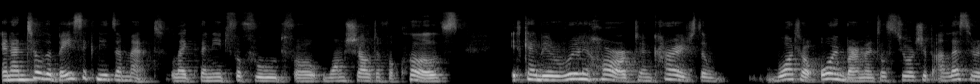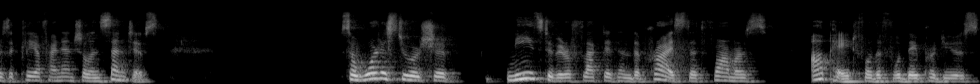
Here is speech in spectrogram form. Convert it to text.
and until the basic needs are met, like the need for food, for warm shelter, for clothes, it can be really hard to encourage the water or environmental stewardship unless there is a clear financial incentives. So water stewardship needs to be reflected in the price that farmers are paid for the food they produce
